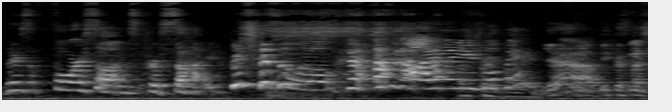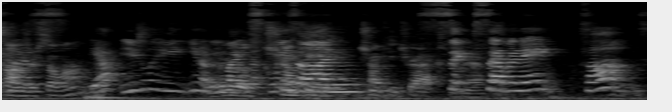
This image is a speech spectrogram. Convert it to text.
there's a four songs per side, which is a little, it's an odd and unusual thing. Yeah, because my songs are so long. Yeah, usually, you know, you Those might squeeze chunky, on chunky tracks. in six, there. seven, eight songs,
